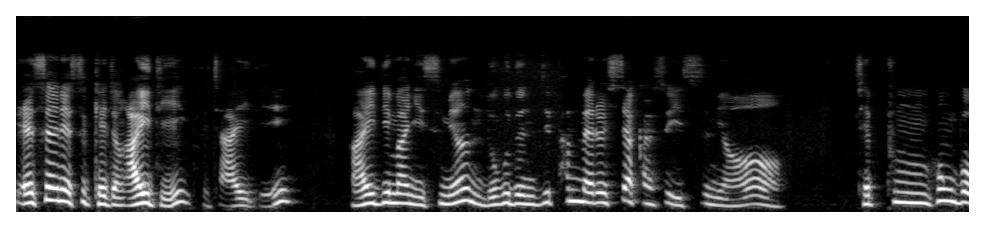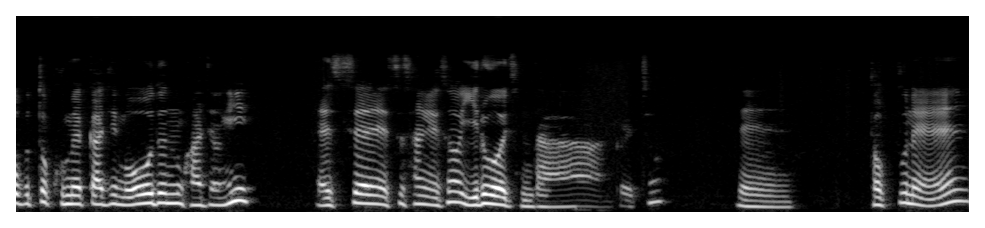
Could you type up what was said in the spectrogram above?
SNS 계정 아이디, 그렇죠, 아이디, 아이디만 있으면 누구든지 판매를 시작할 수 있으며 제품 홍보부터 구매까지 모든 과정이 SNS 상에서 이루어진다. 그렇죠? 네. 덕분에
